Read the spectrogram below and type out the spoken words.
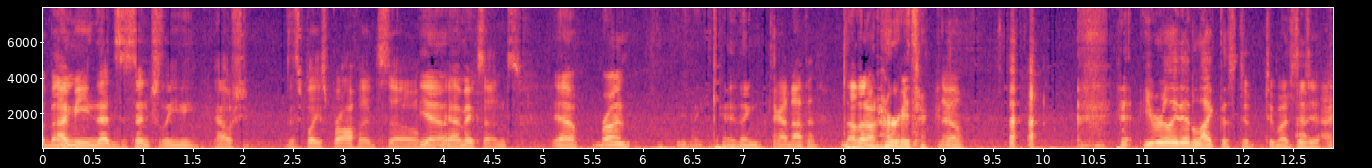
a betting- I mean, that's essentially how she displays profits. So Yeah. yeah, it makes sense. yeah, Brian, you think anything? I got nothing. Nothing on her either. No, You really didn't like this too, too much, did you? I,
